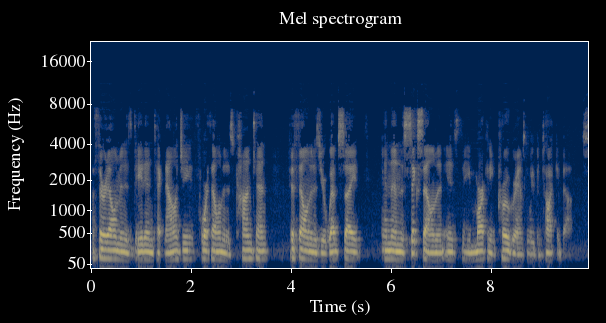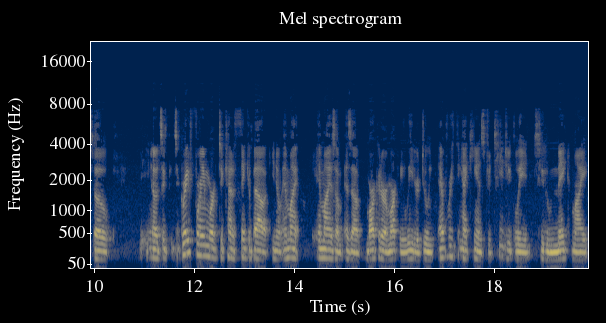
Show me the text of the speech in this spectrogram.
The third element is data and technology. The fourth element is content. Fifth element is your website. And then the sixth element is the marketing programs that we've been talking about. So, you know, it's a, it's a great framework to kind of think about, you know, am I, am I as a, as a marketer or marketing leader doing everything I can strategically to make my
